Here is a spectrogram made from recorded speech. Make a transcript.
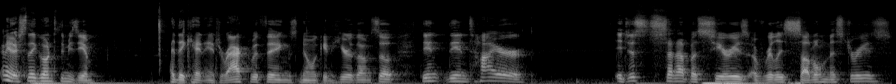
Anyway so they go into the museum and they can't interact with things. No one can hear them. So the, the entire it just set up a series of really subtle mysteries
